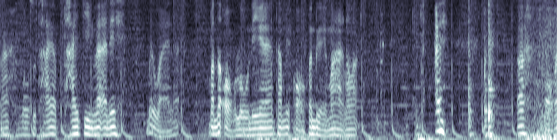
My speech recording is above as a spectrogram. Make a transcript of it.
มาโลสุดท้ายแบบท้ายจริงแล้วอันนี้ไม่ไหวแล้ว มันต้องออกโลนี้นะ ถ้าไม่ออกก็เหนื่อยมากแล้วอะเอ้ยอะออกไหม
